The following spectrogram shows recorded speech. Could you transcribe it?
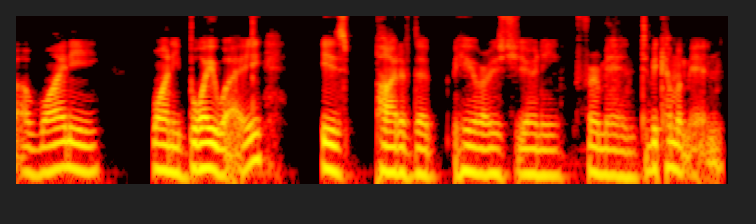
a a whiny whiny boy way is part of the hero's journey for a man to become a man.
